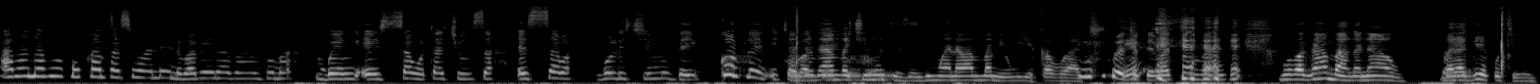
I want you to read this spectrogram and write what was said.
Abaana b'oku kampasi wano eno babeera banvuma mbwe essawa takyusa essawa buli kimu they complain each Obagamba everything. kimu nti nze ndi mwana wa mami omu yekka. Ekyo tebakimanyi. Bw'obagambanga naawe balageeko kyoli.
